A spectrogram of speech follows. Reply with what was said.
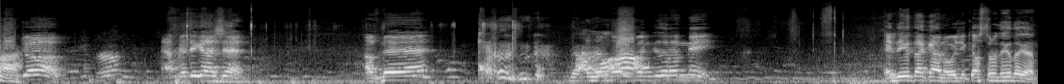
না। চল। আপনি দিকে আসেন। আপনি এদিকে তাকান ওই যে কাস্টমার দিকে তাকান।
